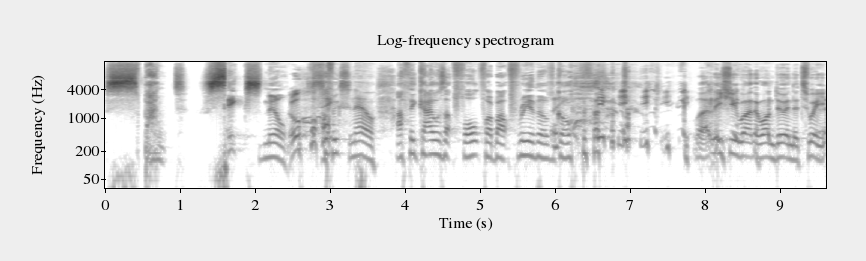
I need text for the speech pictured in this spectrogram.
spanked. 6 0. Oh. 6 0. I think I was at fault for about three of those goals. well, at least you weren't the one doing the tweet.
